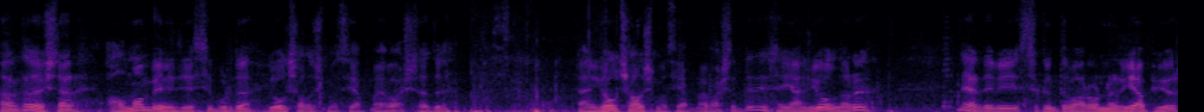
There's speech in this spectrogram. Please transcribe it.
Arkadaşlar Alman Belediyesi burada yol çalışması yapmaya başladı. Yani yol çalışması yapmaya başladı dediyse yani yolları nerede bir sıkıntı var onları yapıyor.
